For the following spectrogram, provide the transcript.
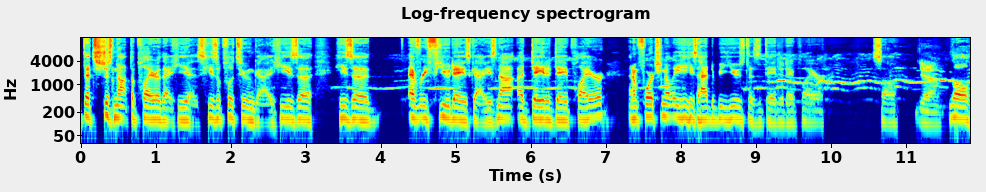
that's just not the player that he is. He's a platoon guy. He's a he's a every few days guy. He's not a day-to-day player. And unfortunately, he's had to be used as a day-to-day player. So Yeah, little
